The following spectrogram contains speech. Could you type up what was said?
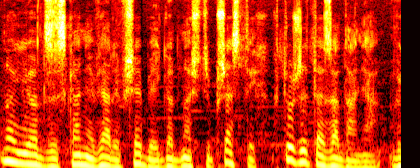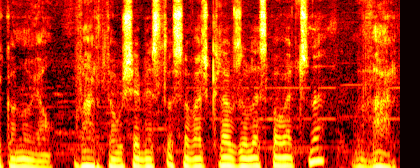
No i odzyskanie wiary w siebie i godności przez tych, którzy te zadania wykonują. Warto u siebie stosować klauzule społeczne? Warto.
